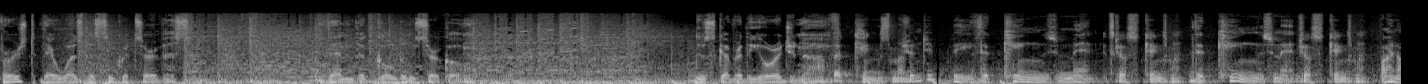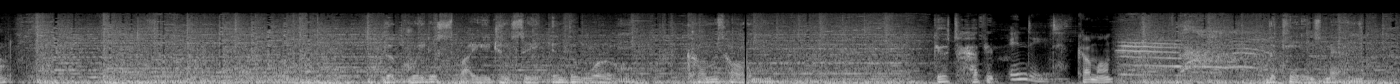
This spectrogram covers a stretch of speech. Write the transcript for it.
First, there was the Secret Service. Then the Golden Circle. Discover the origin of The Kingsman. Shouldn't it be the King's Men? It's just Kingsman. The King's Men. Just Kingsman. Why not? the greatest spy agency in the world comes home. Good to have you. Indeed. Come on. The King's Men.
